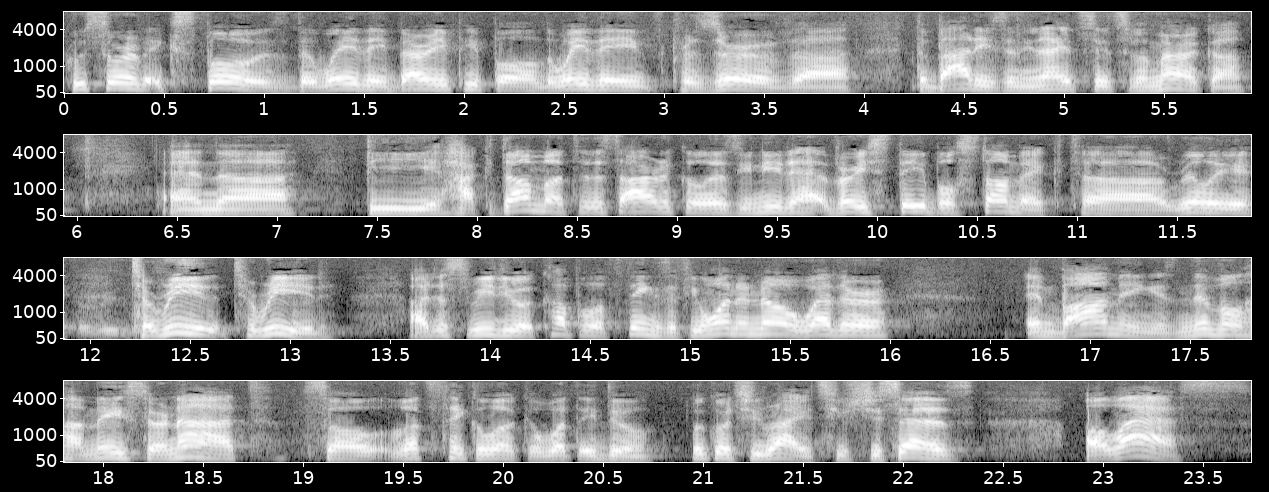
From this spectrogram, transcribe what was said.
who sort of exposed the way they bury people, the way they preserve uh, the bodies in the United States of America. And uh, the hakdama to this article is you need a very stable stomach to uh, really to read to read. I'll just read you a couple of things. If you want to know whether embalming is nivel hames or not, so let's take a look at what they do. Look what she writes. She says, Alas,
